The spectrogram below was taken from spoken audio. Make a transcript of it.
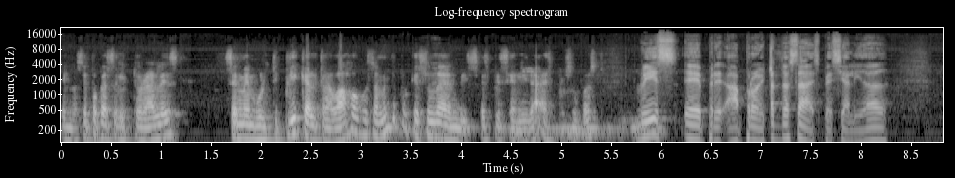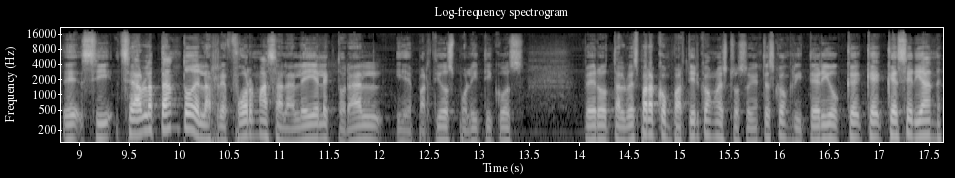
en las épocas electorales, se me multiplica el trabajo justamente porque es una de mis especialidades, por supuesto. Luis, eh, aprovechando esta especialidad, eh, si se habla tanto de las reformas a la ley electoral y de partidos políticos, pero tal vez para compartir con nuestros oyentes con criterio, ¿qué, serían,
